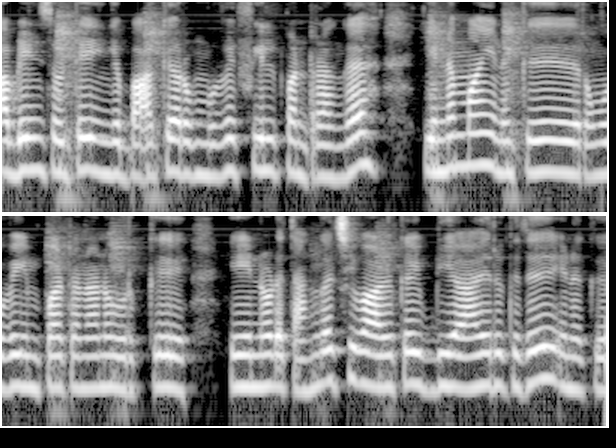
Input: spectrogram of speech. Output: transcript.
அப்படின்னு சொல்லிட்டு இங்கே பாக்கியா ரொம்பவே ஃபீல் பண்ணுறாங்க என்னம்மா எனக்கு ரொம்பவே இம்பார்ட்டண்டான ஒர்க்கு என்னோடய தங்கச்சி வாழ்க்கை இப்படி ஆயிருக்குது. எனக்கு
